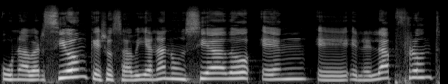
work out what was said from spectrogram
Una versión que ellos habían anunciado en, eh, en el Upfront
